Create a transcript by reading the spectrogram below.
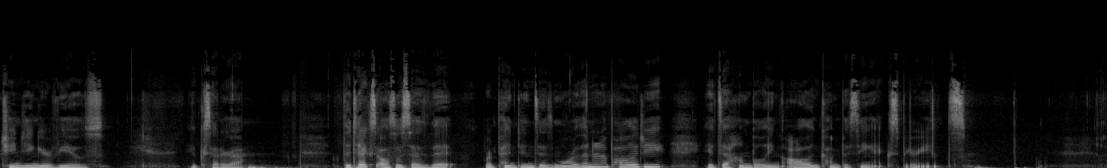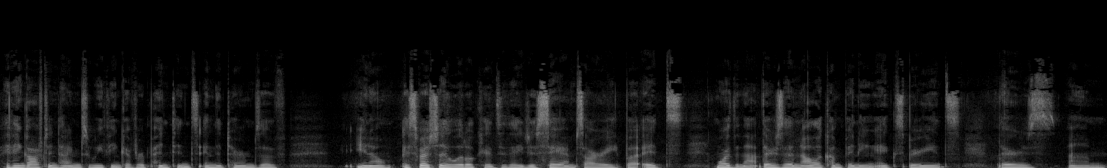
changing your views, etc. The text also says that repentance is more than an apology; it's a humbling, all-encompassing experience. I think oftentimes we think of repentance in the terms of, you know, especially little kids, they just say, I'm sorry, but it's more than that. There's an all accompanying experience. There's um,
